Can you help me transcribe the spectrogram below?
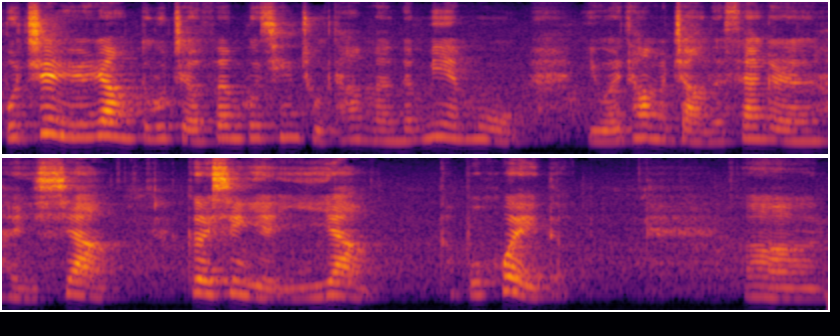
不至于让读者分不清楚他们的面目，以为他们长得三个人很像，个性也一样。他不会的，嗯，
